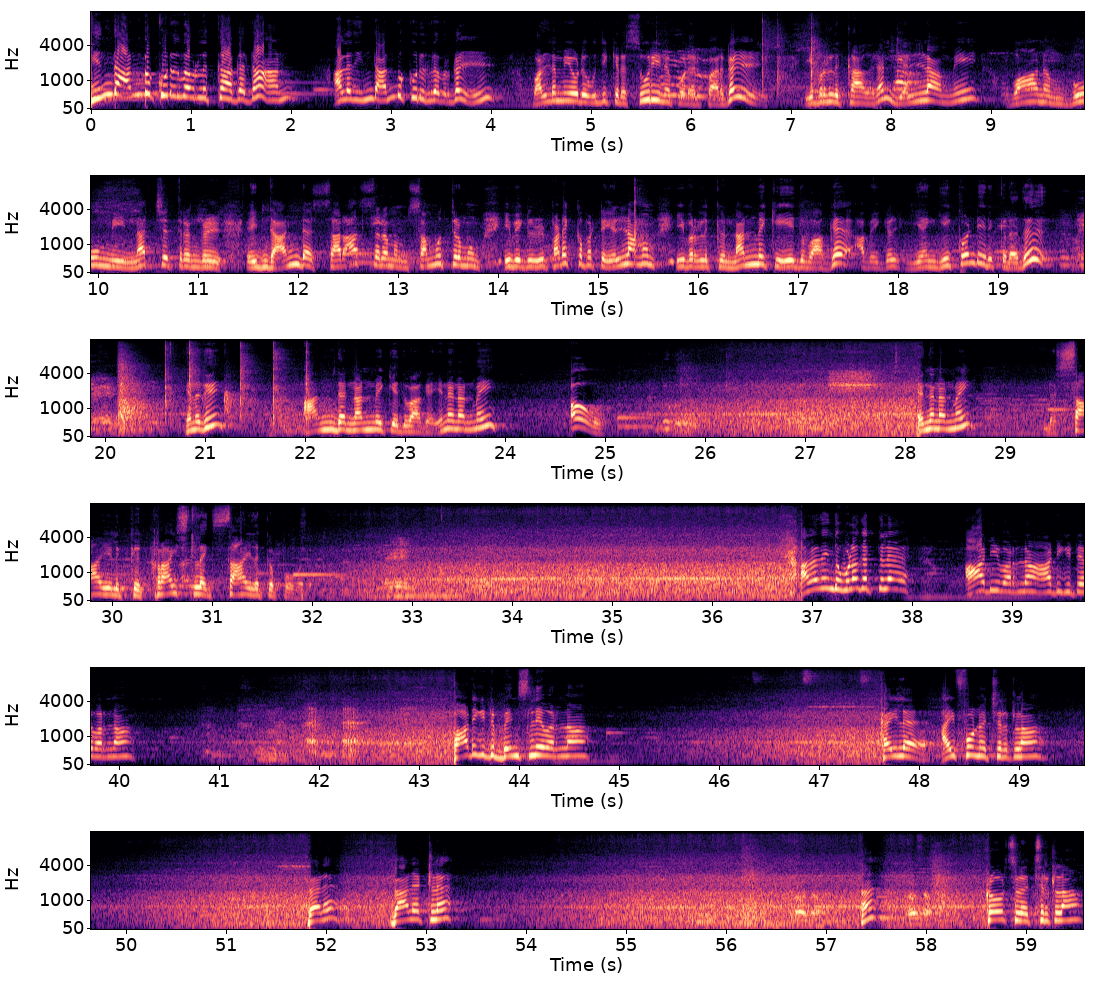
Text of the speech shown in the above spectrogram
இந்த அன்பு கூறுகிறவர்களுக்காக தான் அல்லது இந்த அன்பு கூறுகிறவர்கள் வல்லமையோடு உதிக்கிற சூரியனை போல இருப்பார்கள். இவர்களுக்காக தான் எல்லாமே வானம் பூமி நட்சத்திரங்கள் இந்த அண்ட சராசரமும் சமுத்திரமும் இவைகள் படைக்கப்பட்ட எல்லாமும் இவர்களுக்கு நன்மைக்கு ஏதுவாக அவைகள் இயங்கிக் கொண்டிருக்கிறது. என்னது? அந்த நன்மைக்கு எதுவாக என்ன நன்மை? ஓ. என்ன நன்மை? இந்த சாயலுக்கு கிரைஸ்ட் லைக் சாயலுக்கு போவது அதாவது இந்த உலகத்தில் ஆடி வரலாம் ஆடிக்கிட்டே வரலாம். பாடிக்கிட்டு பெஞ்ச்லேயே வரலாம். கையில் ஐஃபோன் வச்சுருக்கலாம். வேலை? வேலெட்ல க்ரோர்ஸில் வச்சிருக்கலாம்.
